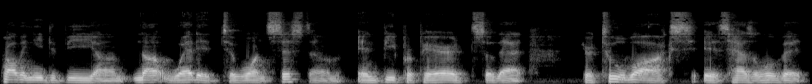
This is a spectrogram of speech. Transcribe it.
probably need to be um, not wedded to one system and be prepared so that your toolbox is has a little bit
